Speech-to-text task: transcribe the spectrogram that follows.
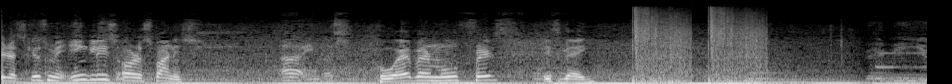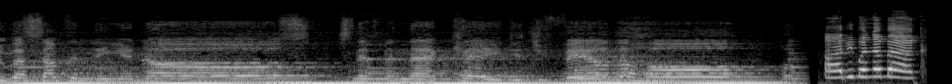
Excuse me, English or Spanish? Uh, English. Whoever moves first is gay. Baby, you got something in your nose. Sniffing that K, did you feel the hole? Abi bana bak.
